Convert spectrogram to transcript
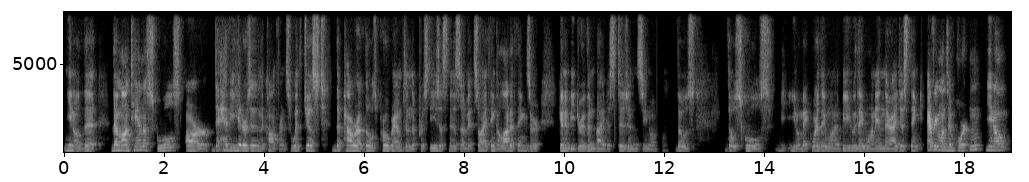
you know the the montana schools are the heavy hitters in the conference with just the power of those programs and the prestigiousness of it so i think a lot of things are going to be driven by decisions you know those those schools you know make where they want to be who they want in there i just think everyone's important you know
